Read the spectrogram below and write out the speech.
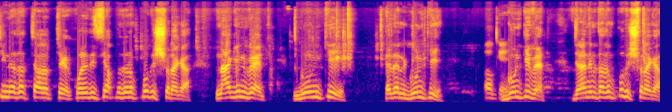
তিন হাজার চার হাজার টাকা। করে দিচ্ছি আপনার জন্য পঁচিশশো টাকা। নাগিন ভ্যাট গুনকি এদেন গুনকি। গুনকি ভ্যাট যারা নেবেন তাদের পঁচিশশো টাকা।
